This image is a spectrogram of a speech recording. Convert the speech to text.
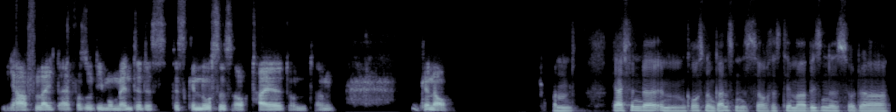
ja, vielleicht einfach so die Momente des, des Genusses auch teilt und ähm, genau. Und ja, ich finde, im Großen und Ganzen ist auch das Thema Business oder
